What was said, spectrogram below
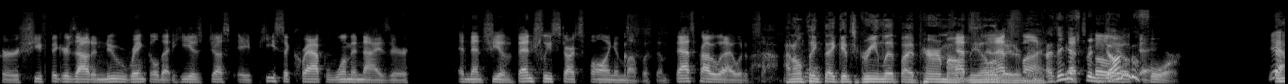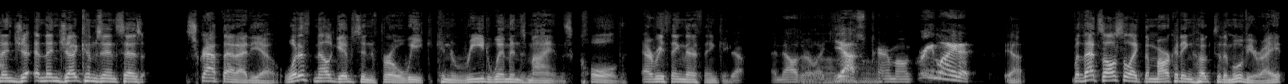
her, she figures out a new wrinkle that he is just a piece of crap womanizer, and then she eventually starts falling in love with him. That's probably what I would have said. I don't think that gets greenlit by Paramount That's- in the and that's elevator. fine. man. I think That's it's been totally done okay. before. Yeah, And then and then Judd comes in and says, "Scrap that idea. What if Mel Gibson for a week can read women's minds cold, everything they're thinking?" Yeah. And now they're like, Oh. yes, Paramount, greenlight it. Yeah. But that's also like the marketing hook to the movie, right?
